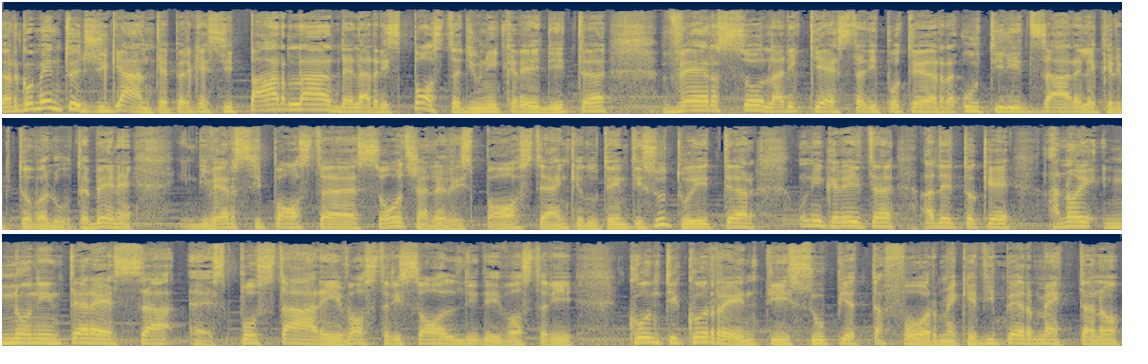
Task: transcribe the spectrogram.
L'argomento è gigante perché si parla della risposta di Unicredit verso la richiesta di poter utilizzare le criptovalute. Bene, in diversi post social risposte anche ad utenti su Twitter, Unicredit ha detto che a noi non interessa eh, spostare i vostri soldi dei vostri conti correnti su piattaforme che vi permettano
